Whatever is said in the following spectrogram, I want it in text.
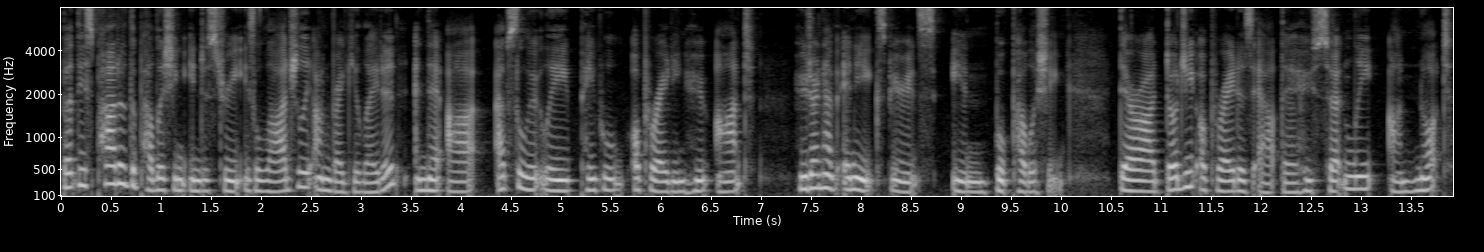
But this part of the publishing industry is largely unregulated, and there are absolutely people operating who aren't who don't have any experience in book publishing. There are dodgy operators out there who certainly are not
